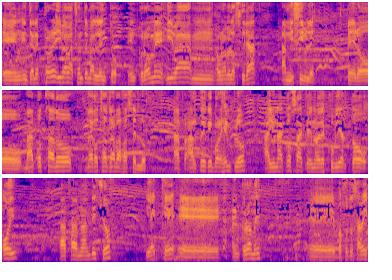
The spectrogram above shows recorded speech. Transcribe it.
en Internet Explorer iba bastante más lento, en Chrome iba mmm, a una velocidad admisible, pero me ha costado, me ha costado trabajo hacerlo. Aparte de que, por ejemplo, hay una cosa que no he descubierto hoy, hasta me lo han dicho, y es que eh, en Chrome eh, vosotros sabéis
